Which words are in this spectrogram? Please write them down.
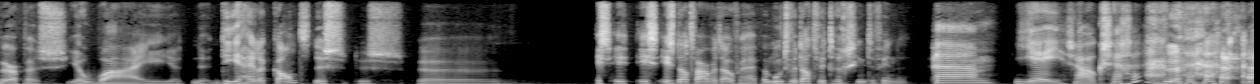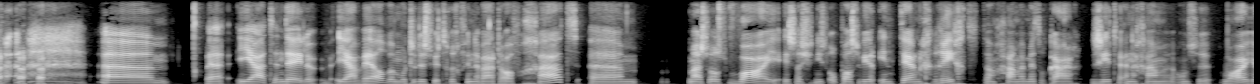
purpose, your why, die hele kant? Dus, dus uh, is, is, is dat waar we het over hebben? Moeten we dat weer terug zien te vinden? Um, jee, zou ik zeggen. um, ja, ten dele ja wel. We moeten dus weer terugvinden waar het over gaat. Um, maar zoals why is als je niet oppast weer intern gericht. Dan gaan we met elkaar zitten en dan gaan we onze why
